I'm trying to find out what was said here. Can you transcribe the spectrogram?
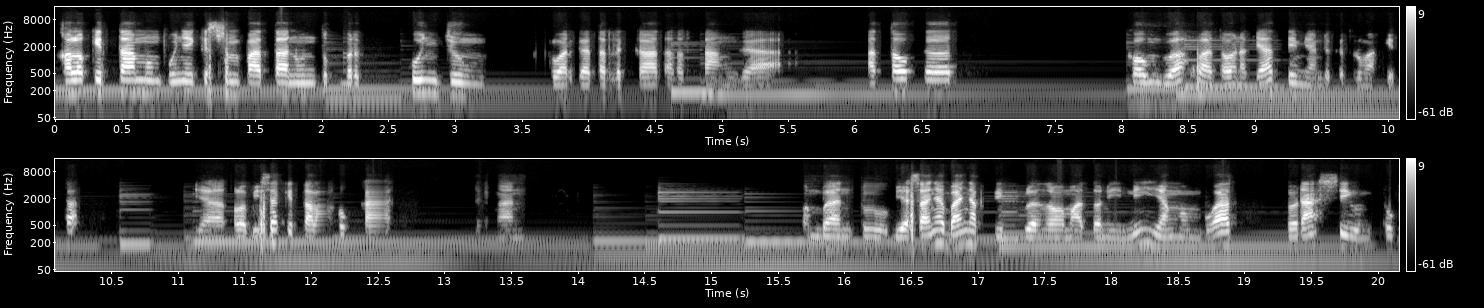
Kalau kita mempunyai kesempatan untuk berkunjung ke keluarga terdekat atau tetangga atau ke kaum duafa atau anak yatim yang dekat rumah kita, ya kalau bisa kita lakukan dengan membantu. Biasanya banyak di bulan Ramadan ini yang membuat donasi untuk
